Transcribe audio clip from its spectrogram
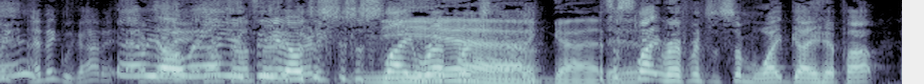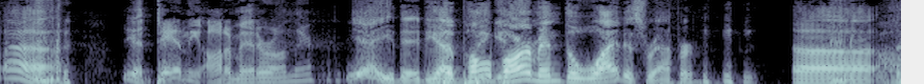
we, I think we got it. Yeah, we all- Everybody, yeah, Deltron it's, you know, 30, it's just a slight yeah, reference. I got It's a slight reference to some white guy hip hop. Ah, you got Dan the Automator on there. Yeah, you did. You The Paul biggest- Barman, the whitest rapper. Uh,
